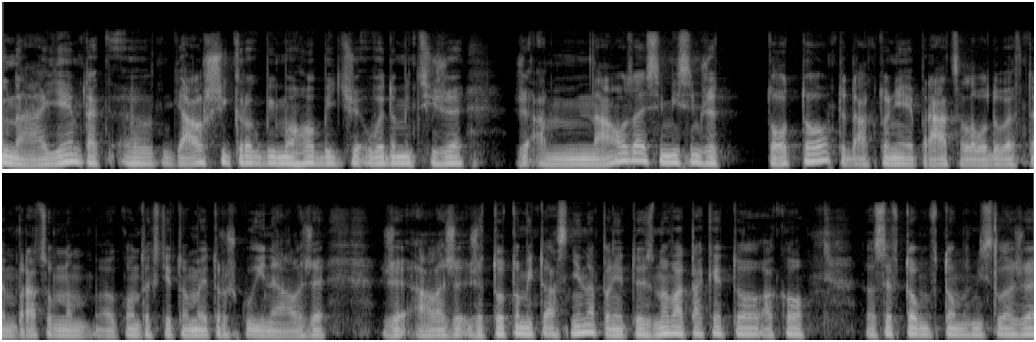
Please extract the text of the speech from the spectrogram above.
ju nájem, tak e, ďalší krok by mohol byť, že uvedomiť si, že, že a naozaj si myslím, že toto, teda ak to nie je práca, lebo dobe v tom pracovnom e, kontexte tomu je trošku iné, ale že, že, ale že, že toto mi to asi nenaplní. To je znova takéto, ako zase v tom, v tom zmysle, že,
